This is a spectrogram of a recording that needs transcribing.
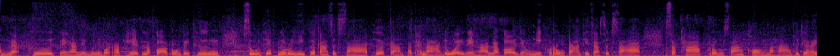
ำและพืชนะคะในบึงบรเพชรแล้วก็รวมไปถึงศูนย์เทคโนโลยีเพื่อการศึกษาเพื่อการพัฒนาด้วยนะคะแล้วก็ยังมีโครงการที่จะศึกษาสภาพโครงสร้างของมหาวิทยาลัย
